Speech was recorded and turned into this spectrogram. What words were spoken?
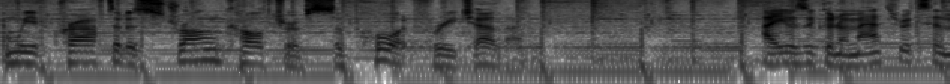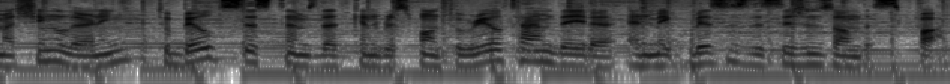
and we have crafted a strong culture of support for each other. I use econometrics and machine learning to build systems that can respond to real-time data and make business decisions on the spot.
